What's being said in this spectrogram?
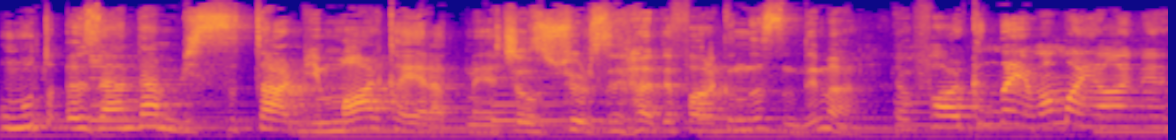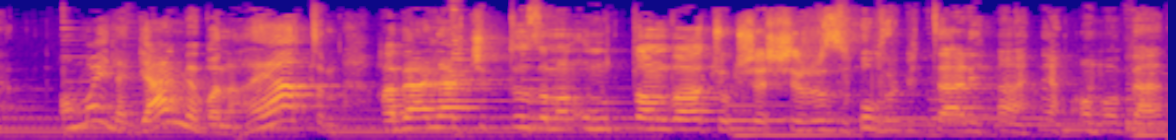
Umut Özen'den bir star, bir marka yaratmaya çalışıyoruz herhalde farkındasın değil mi? Ya farkındayım ama yani Ama ile gelme bana hayatım. Haberler çıktığı zaman Umut'tan daha çok şaşırırız olur biter yani. Ama ben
